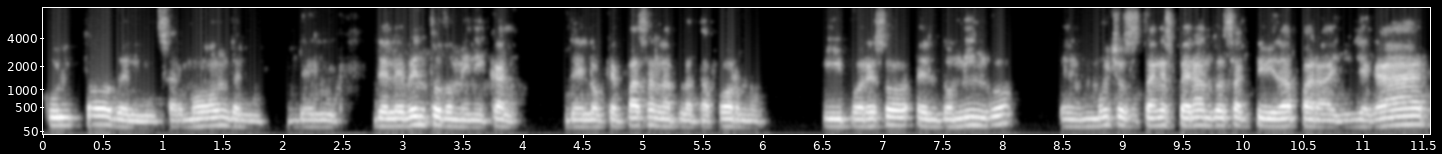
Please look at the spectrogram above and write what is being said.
culto, del sermón, del, del, evento dominical, de lo que pasa en la plataforma. Y por eso el domingo eh, muchos están esperando esa actividad para llegar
